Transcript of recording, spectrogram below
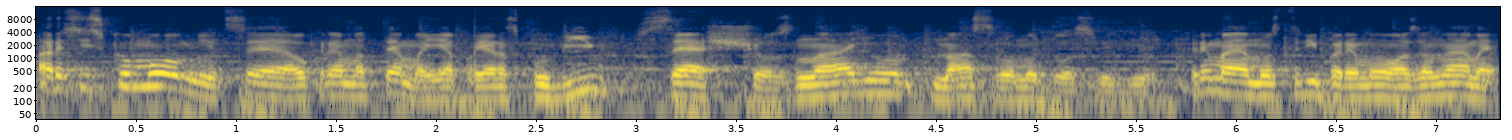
А російськомовні це окрема тема. Я я розповів все, що знаю на своєму досвіді. Тримаємо стрій, перемога за нами.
